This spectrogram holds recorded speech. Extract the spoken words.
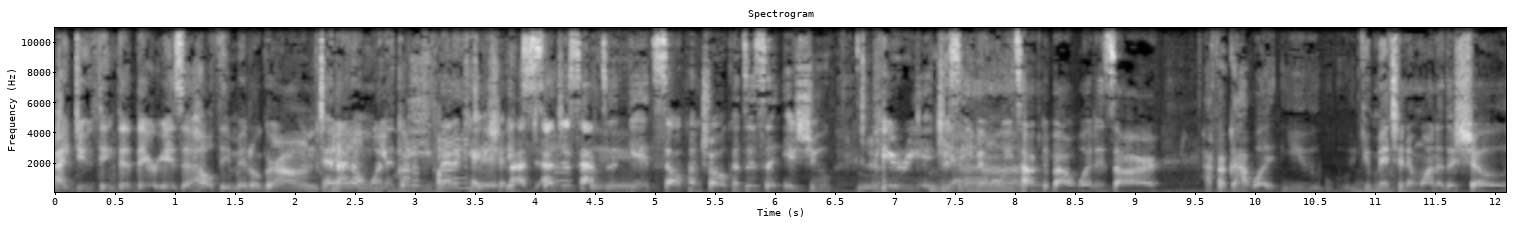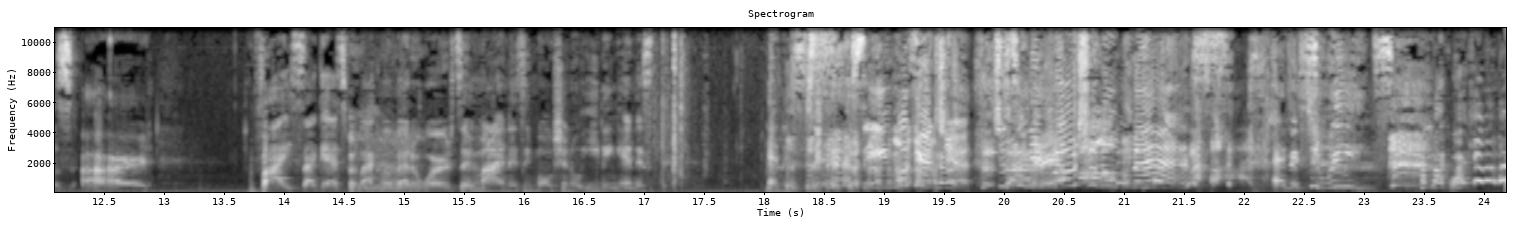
I do think that there is a healthy middle ground, and I don't want you've gotta need find medication. It. I, I just have to get self control because it's an issue. Period. Just even when we talked about what is our, I forgot what you you mentioned in one of the shows our vice, I guess, for lack of a better words, and mine is emotional eating, and it's and it's See, look at you. Just an emotional mess. and it's sweets. I'm like, why can't I like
